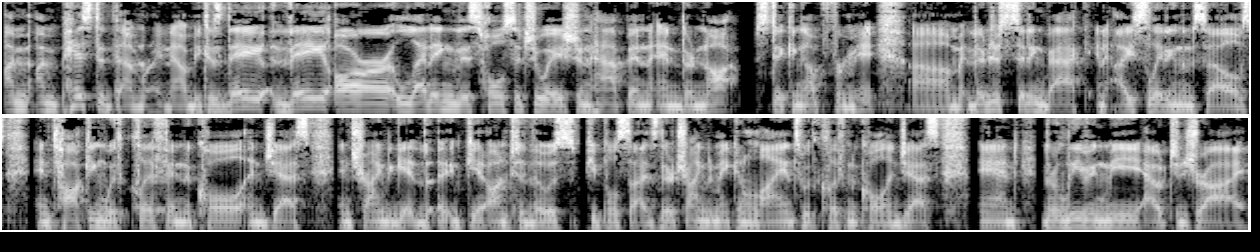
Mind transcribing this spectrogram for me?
I'm, I'm pissed at them right now because they, they are letting this whole situation happen and they're not sticking up for me. Um, they're just sitting back and isolating themselves and talking with Cliff and Nicole and Jess and trying to get, the, get onto those people's sides. They're trying to make an alliance with Cliff, Nicole, and Jess, and they're leaving me out to dry.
